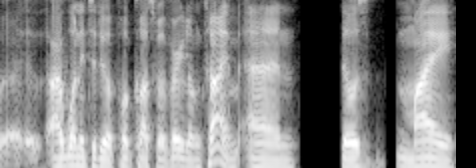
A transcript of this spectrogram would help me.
uh, I wanted to do a podcast for a very long time, and there was my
